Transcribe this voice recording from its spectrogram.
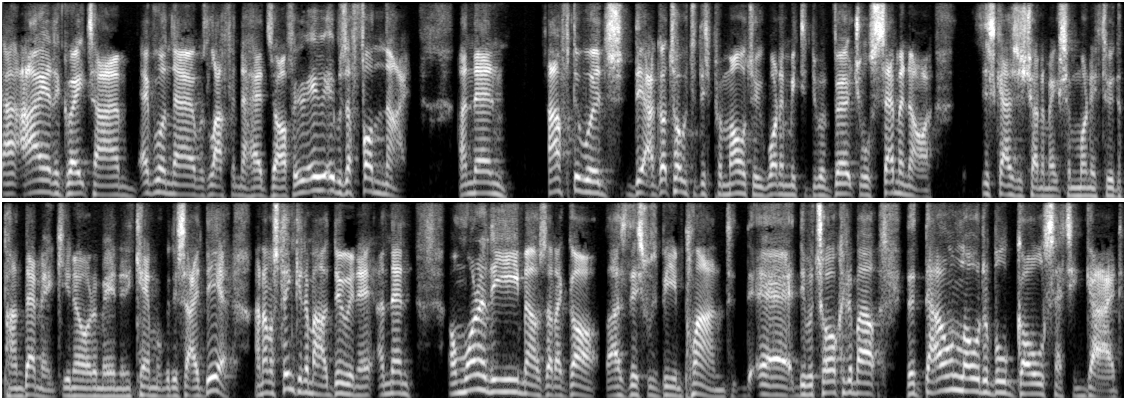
I, I had a great time. Everyone there was laughing their heads off. It, it- it was a fun night. And then afterwards, I got talking to this promoter who wanted me to do a virtual seminar. This guy's just trying to make some money through the pandemic, you know what I mean? And he came up with this idea. And I was thinking about doing it. And then on one of the emails that I got as this was being planned, uh, they were talking about the downloadable goal setting guide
